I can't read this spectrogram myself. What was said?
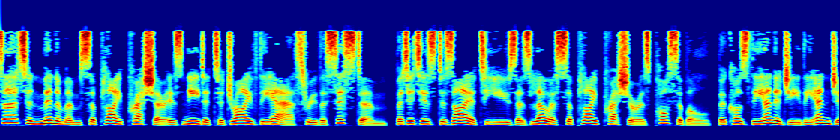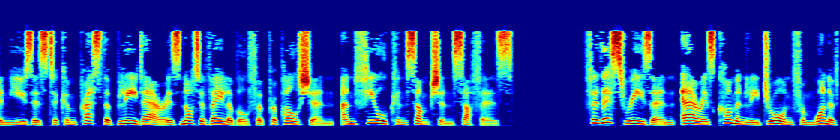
certain minimum supply pressure is needed to drive the air through the system, but it is desired to use as low a supply pressure as possible, because the energy the engine uses to compress the bleed air is not available for propulsion, and fuel consumption suffers. For this reason, air is commonly drawn from one of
